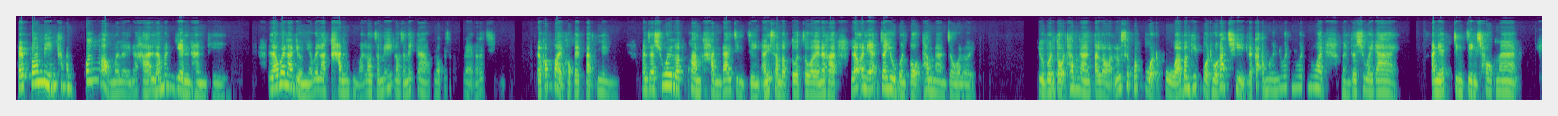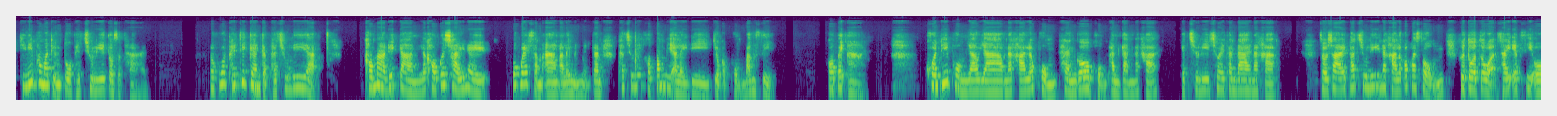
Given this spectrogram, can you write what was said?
เปปเปอร์มินค่ะมันปึ้งออกมาเลยนะคะ แล้วมันเย็นทันที แล้วเวลาเดี๋ยวนี้เวลาคันหัวเราจะไม่เราจะไม่กาวเราก็จะแหวกแล้วก็ฉีดแล้วก็ปล่อยเขาไปแป๊บหนึ่งมันจะช่วยลดความคันได้จริง ๆ อันนี้สำหรับตัวโจเลยนะคะ แล้วอันเนี้ยจะอยู่บนโต๊ะทำงานโจเลย อยู่บนโต๊ะทำงานตลอดรู้สึกว่าปวดหัว บางทีปวดหัวก็ฉีดแล้วก็เอามือนวดนวดนวดมันก็ช่วยได้ อันเนี้ยจริง ๆ ชอบมาก ทีนี้พอมาถึงตัวเพชชูรี่ตัวสุดท้าย เราก็ว่าเพชที่แกนกับเพัชชูรี่อะเขามาด้วยกันแล้วเขาก็ใช้ใน พวกเวชสำอางอะไรเหมือนเหมือนๆกันพัชชูรี่เขาต้องมีอะไรดีเกี่ยวกับผมบ้างสิ ก็ไปอ่าน คนที่ผมยาวๆนะคะ แล้วผมแทงโก้ผมพันกันนะคะเพชชูรี่ช่วยท่านได้นะคะโจใช้พัชชูรี่นะคะ แล้วก็ผสมคือตัวโจใช้ FCO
